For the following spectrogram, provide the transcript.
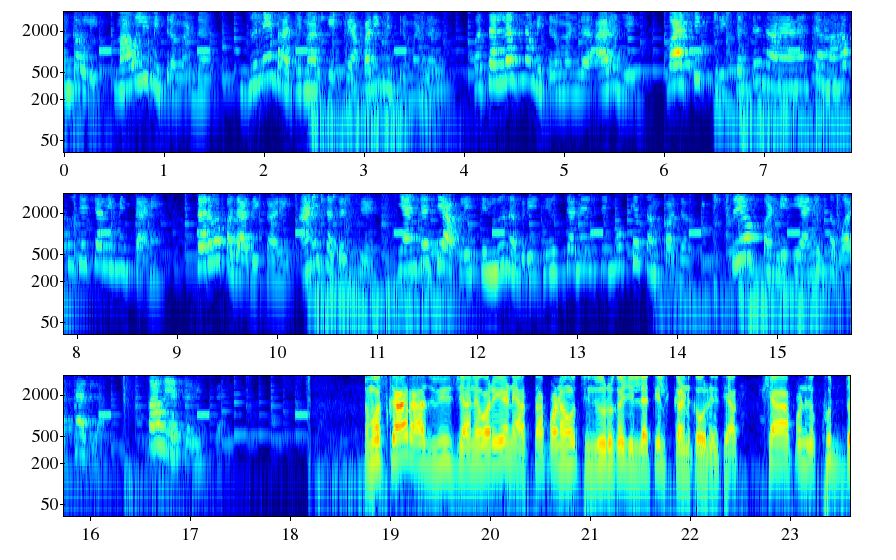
कणकवली माऊली मित्रमंडळ जुने भाजी मार्केट व्यापारी मित्रमंडळ व संलग्न मित्रमंडळ आयोजित वार्षिक श्री सत्यनारायणाच्या महापूजेच्या निमित्ताने सर्व पदाधिकारी आणि सदस्य यांच्याशी आपली सिंधू नगरी न्यूज चॅनेलचे मुख्य संपादक सुयोग पंडित यांनी संवाद साधला. पाहूया सविस्तर. नमस्कार आज वीस जानेवारी आणि आता आपण आहोत सिंधुदुर्ग जिल्ह्यातील कणकवले. त्या अख्ख्या आपण खुद्द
